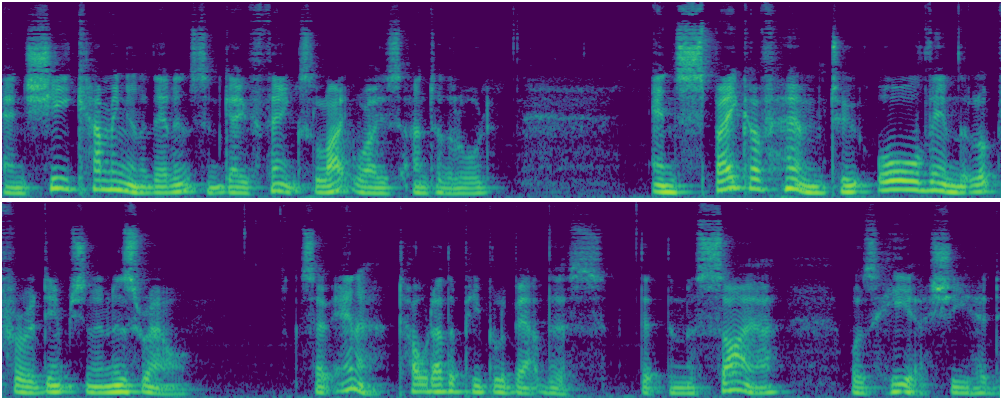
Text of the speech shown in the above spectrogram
And she, coming in at that instant, gave thanks likewise unto the Lord, and spake of him to all them that looked for redemption in Israel. So Anna told other people about this, that the Messiah was here. She had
